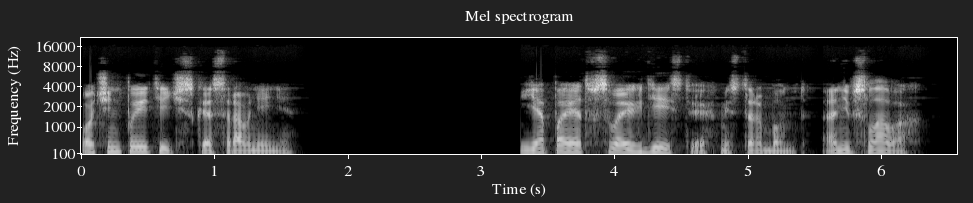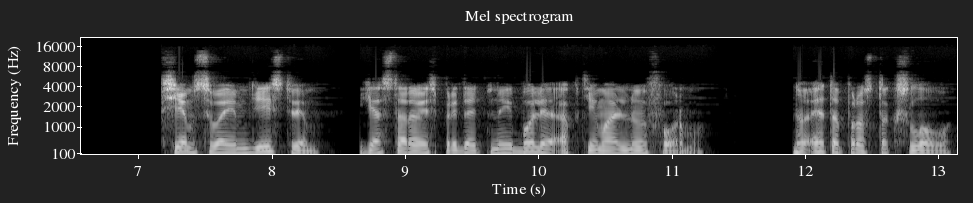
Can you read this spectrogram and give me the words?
Очень поэтическое сравнение. Я поэт в своих действиях, мистер Бонд, а не в словах. Всем своим действиям я стараюсь придать наиболее оптимальную форму. Но это просто к слову.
